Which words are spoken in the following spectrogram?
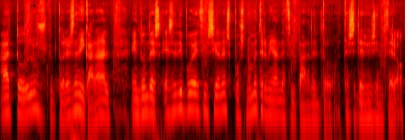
a todos los suscriptores de mi canal. Entonces, ese tipo de decisiones, pues no me terminan de flipar del todo, si te soy sincero.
